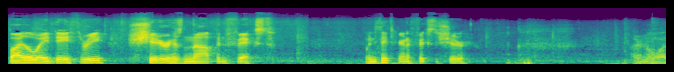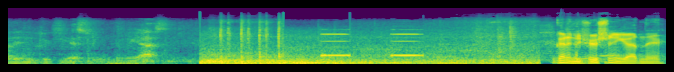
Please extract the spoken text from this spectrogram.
By the way, day three, shitter has not been fixed. When do you think they're gonna fix the shitter? I don't know why they didn't fix it yesterday. We asked them. What kind of nutrition you got in there?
